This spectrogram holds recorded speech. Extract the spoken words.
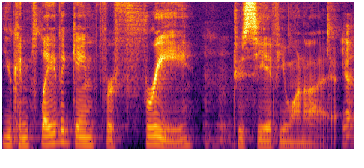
you can play the game for free to see if you want to buy it. Yes.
